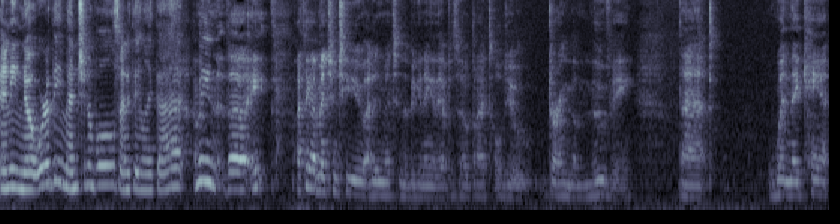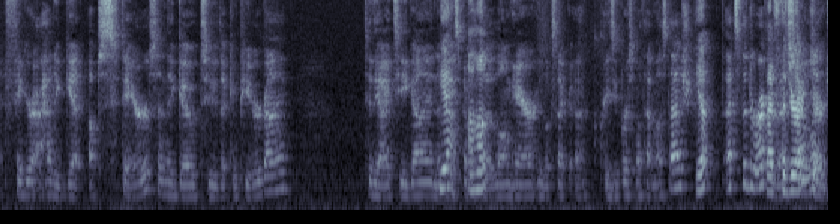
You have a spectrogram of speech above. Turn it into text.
any noteworthy mentionables? Anything like that? I mean, the eight. I think I mentioned to you. I didn't mention the beginning of the episode, but I told you during the movie that when they can't figure out how to get upstairs and they go to the computer guy, to the IT guy in the Yeah, basement uh-huh. with the long hair who looks like a crazy person with that mustache. Yep. That's the director. That's the Joe director.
